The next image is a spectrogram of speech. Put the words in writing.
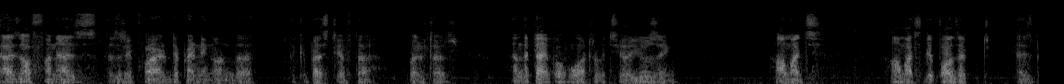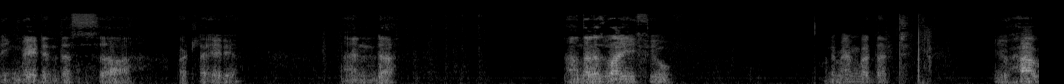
as often as is required depending on the, the capacity of the filter and the type of water which you are using, how much, how much deposit is being made in this uh, particular area. And, uh, and that is why if you remember that you have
